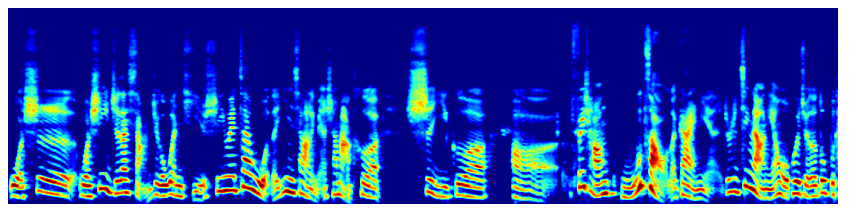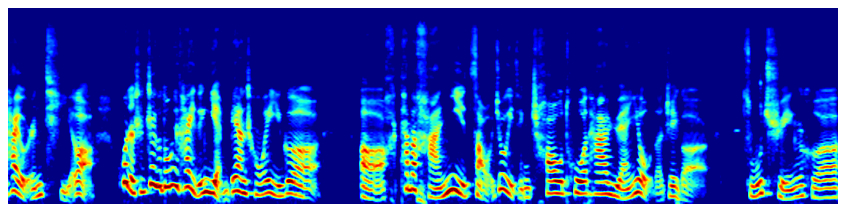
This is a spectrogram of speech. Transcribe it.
我是我是一直在想这个问题，是因为在我的印象里面，杀马特是一个呃非常古早的概念，就是近两年我会觉得都不太有人提了，或者是这个东西它已经演变成为一个。呃，它的含义早就已经超脱它原有的这个族群和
